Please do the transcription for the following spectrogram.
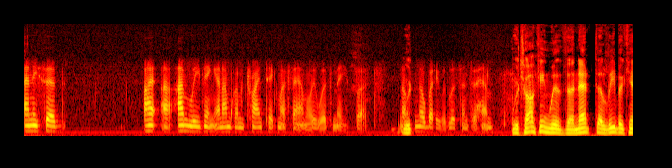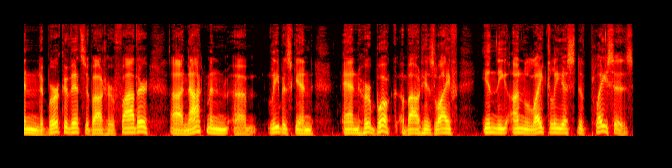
and he said, I, I I'm leaving and I'm going to try and take my family with me, but no, nobody would listen to him. We're talking with Annette Libeskind Berkovits about her father, uh, Nachman uh, Libeskind, and her book about his life in the unlikeliest of places.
